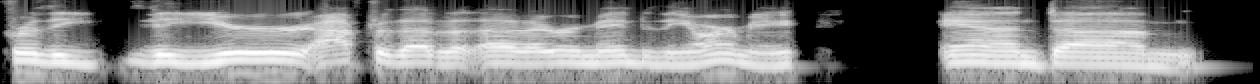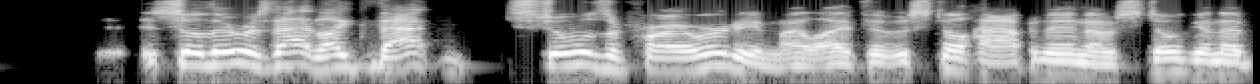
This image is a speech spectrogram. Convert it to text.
for the the year after that that I remained in the army and um so there was that like that still was a priority in my life it was still happening i was still going to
